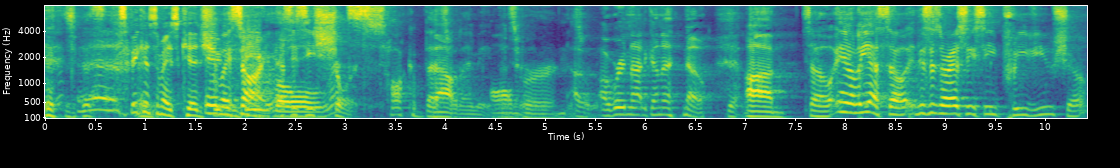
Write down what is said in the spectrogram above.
It's just- Speaking of somebody's kid Anyway, shooting sorry, B-roll, SEC let's shorts. Talk about That's what I mean. That's what- Auburn. oh, oh, we're not gonna no. Yeah. Um, so anyway, yeah. So this is our SEC preview show.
